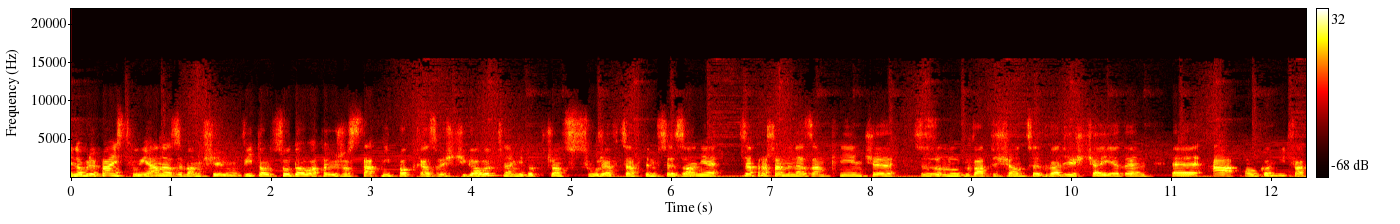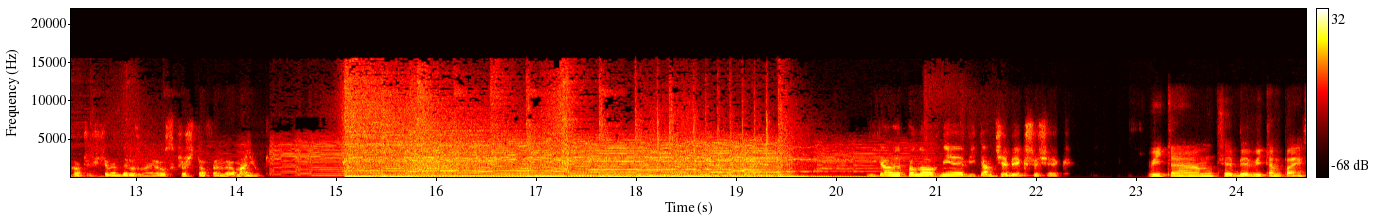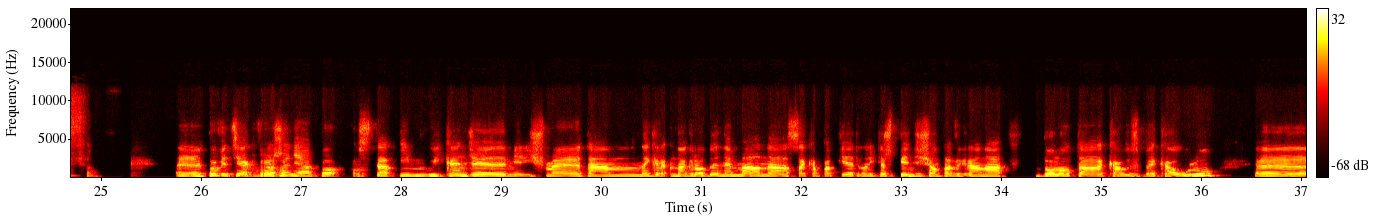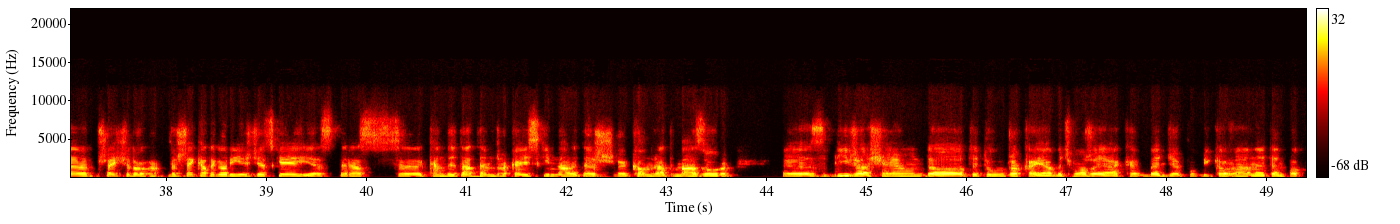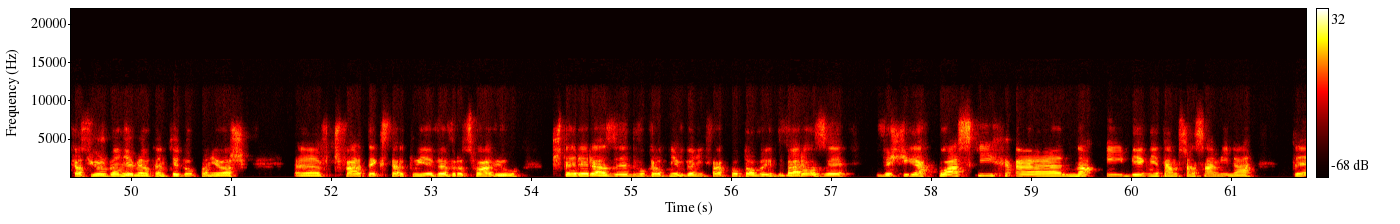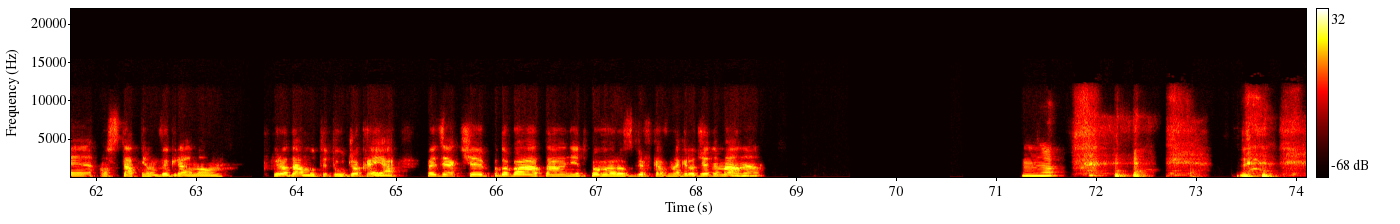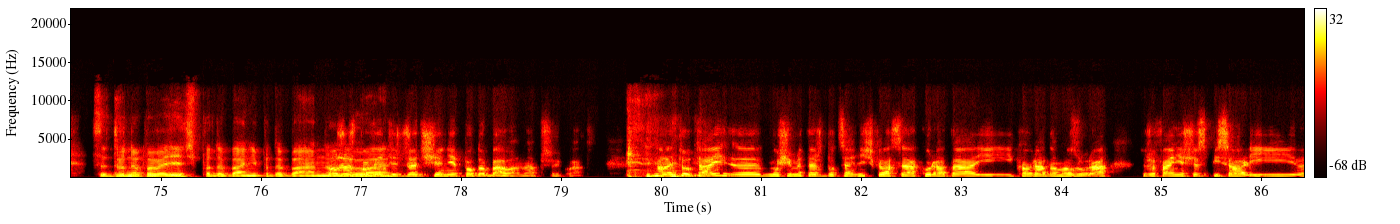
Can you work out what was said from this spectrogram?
Dzień dobry Państwu, ja nazywam się Witold Sudoł, a to już ostatni podcast wyścigowy, przynajmniej dotyczący Służewca w tym sezonie. Zapraszamy na zamknięcie sezonu 2021, e, a o gonitwach oczywiście będę rozmawiał z Krzysztofem Romaniukiem. Witamy ponownie, witam Ciebie Krzysiek. Witam Ciebie, witam Państwa. E, powiedz, jak wrażenia po ostatnim weekendzie? Mieliśmy tam nagrody Nemana, Saka Papier, no i też 50. wygrana Bolota, Kausbeka Ulu. E, przejście do wyższej kategorii jeździeckiej. Jest teraz e, kandydatem jokejskim, no ale też Konrad Mazur zbliża się do tytułu jokeja. Być może jak będzie publikowany ten podcast, już będzie miał ten tytuł, ponieważ w czwartek startuje we Wrocławiu cztery razy, dwukrotnie w gonitwach płotowych, dwa razy w wyścigach płaskich, e, no i biegnie tam szansami na tę ostatnią wygraną, która da mu tytuł jokeja. Powiedz, jak Ci się podobała ta nietypowa rozgrywka w nagrodzie Nemana? No, trudno powiedzieć, podoba, nie podoba. No, Możesz była... powiedzieć, że Ci się nie podobała na przykład. Ale tutaj y, musimy też docenić klasę Akurata i Konrada Mazura, którzy fajnie się spisali, y,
